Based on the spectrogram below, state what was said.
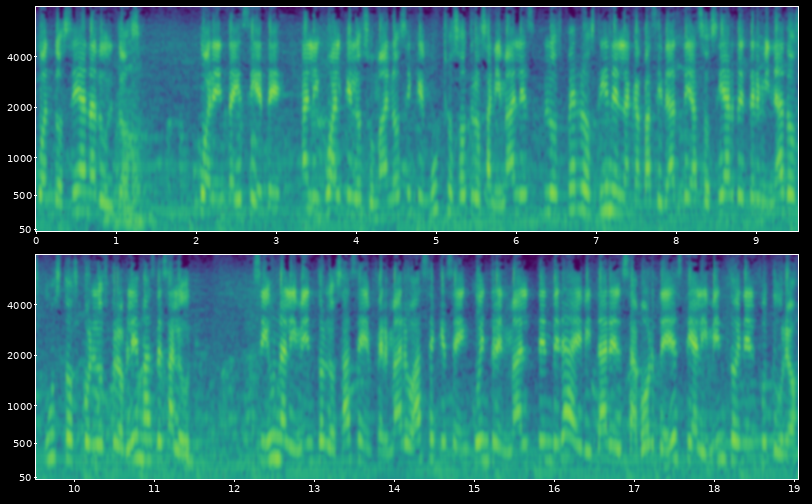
cuando sean adultos. 47. Al igual que los humanos y que muchos otros animales, los perros tienen la capacidad de asociar determinados gustos con los problemas de salud. Si un alimento los hace enfermar o hace que se encuentren mal, tenderá a evitar el sabor de este alimento en el futuro.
